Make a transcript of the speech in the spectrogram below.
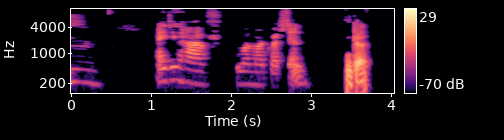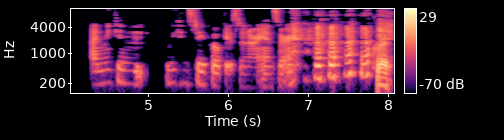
Hmm. I do have one more question. Okay. And we can we can stay focused in our answer. Great.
